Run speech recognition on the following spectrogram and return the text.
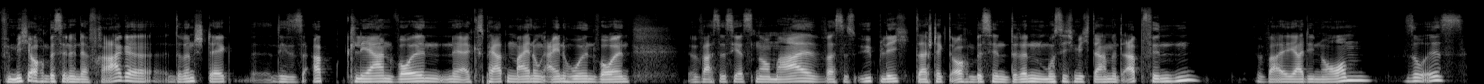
für mich auch ein bisschen in der Frage drinsteckt, dieses Abklären wollen, eine Expertenmeinung einholen wollen, was ist jetzt normal, was ist üblich. Da steckt auch ein bisschen drin, muss ich mich damit abfinden, weil ja die Norm so ist.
